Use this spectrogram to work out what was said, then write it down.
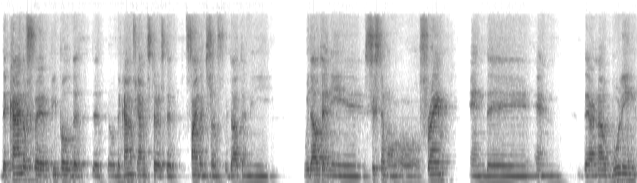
the kind of uh, people that, that or the kind of youngsters that find themselves without any without any system or, or frame and uh, and they are now bullying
